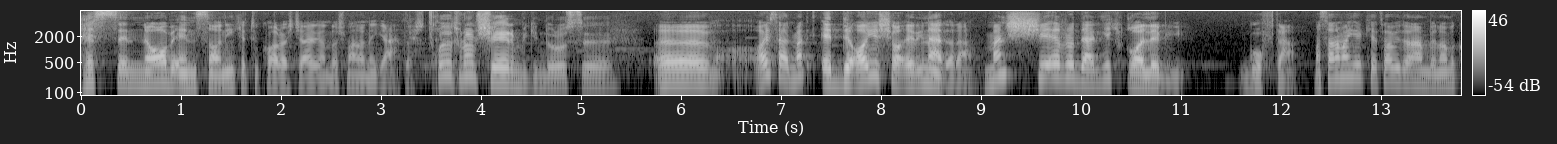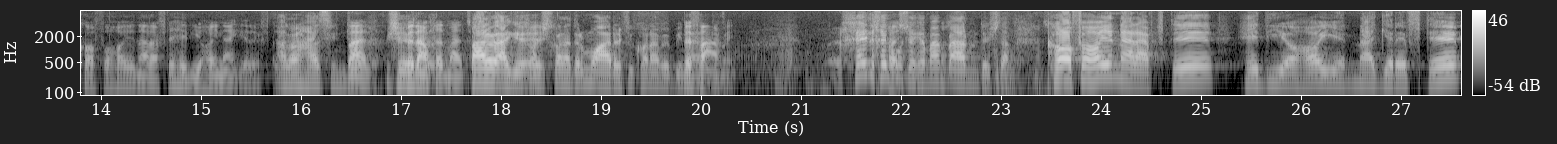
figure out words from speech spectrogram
حس ناب انسانی که تو کاراش جریان داشت منو نگه داشت. خودتون هم شعر میگین درسته؟ آی سعد من ادعای شاعری ندارم. من شعر رو در یک قالبی گفتم. مثلا من یک کتابی دارم به نام کافه های نرفته هدیه های نگرفته. الان هست اینجا. بله بدم خدمتتون. بله اگه اشکال نداره معرفی کنم ببینم. بفرمایید. خیلی خیلی متشکرم. من برمی داشتم کافه های نرفته هدیه های نگرفته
